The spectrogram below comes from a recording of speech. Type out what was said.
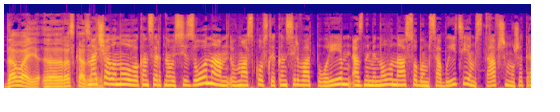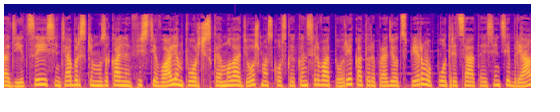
Давай, э, рассказывай. Начало нового концертного сезона в Московской консерватории ознаменовано особым событием, ставшим уже традицией, сентябрьским музыкальным фестивалем «Творческая молодежь» Московской консерватории, который пройдет с 1 по 30 сентября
